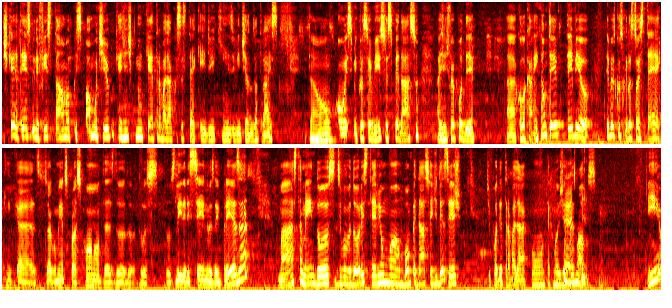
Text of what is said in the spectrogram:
acho que tem esse benefício tal, mas o principal motivo é porque a gente não quer trabalhar com esse stack aí de 15, 20 anos atrás. Então, uhum. com esse microserviço, esse pedaço, a gente vai poder colocar. Então, teve, teve, teve as considerações técnicas, os argumentos prós contas do, do, dos, dos líderes sêniores da empresa, mas também dos desenvolvedores teve uma, um bom pedaço de desejo de poder trabalhar com tecnologias é, mais novas. E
